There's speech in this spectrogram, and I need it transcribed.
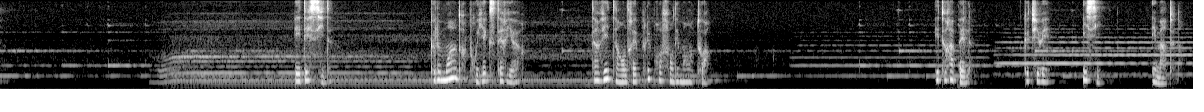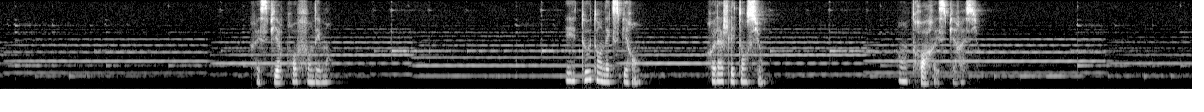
Et décide que le moindre bruit extérieur t'invite à entrer plus profondément en toi. Et te rappelle que tu es ici et maintenant. Respire profondément. Et tout en expirant, relâche les tensions en trois respirations.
